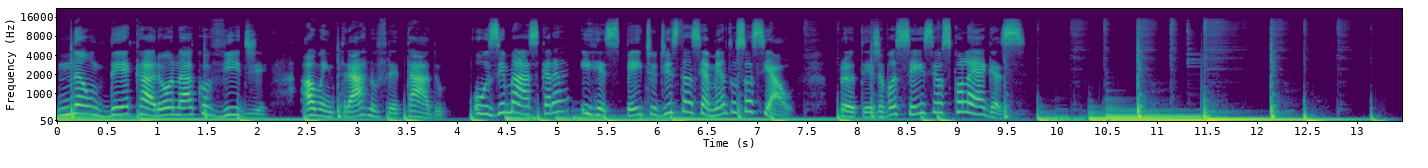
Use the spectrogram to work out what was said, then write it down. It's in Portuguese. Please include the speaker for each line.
Speaker 1: Não dê carona à Covid. Ao entrar no fretado, use máscara e respeite o distanciamento social. Proteja você e seus colegas.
